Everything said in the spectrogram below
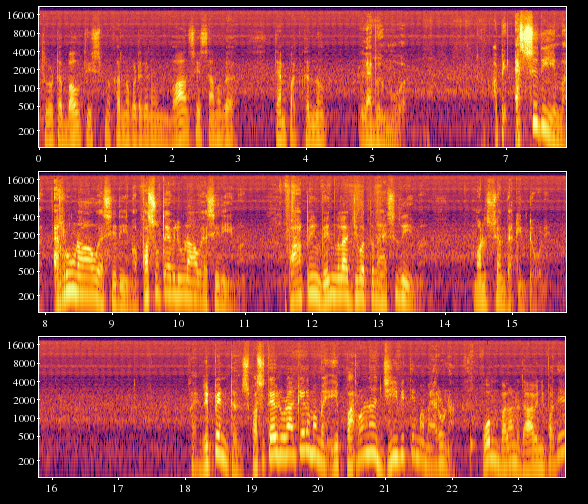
තුළට බෞතිස්ම කරනකොටගෙන උන් වහන්සේ සමඟ තැන්පත් කරනු ලැබමුව. අපි ඇසිරීම ඇරුණාව ඇසිරීම පසු තැවිලුණාව ඇසිරීම. පාපෙන් වෙංගලා ජීවත්වන හැසිරීම මනුෂ්‍යයන් දකිින්ට ඕනි. රිපෙන්ටන්ස් පසුතැවිලි වුණා කියන මම ඒ පරණ ජීවිතය මම ඇරුණ ඕම් බලන්න දාවනි පදය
